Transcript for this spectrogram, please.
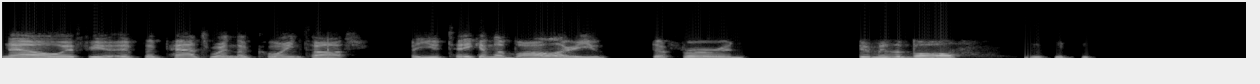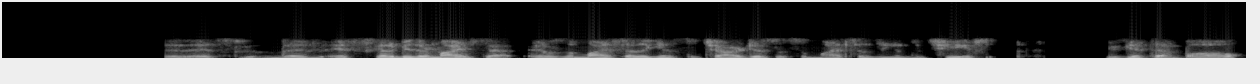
Now if you if the Pats win the coin toss, are you taking the ball or are you deferring? Give me the ball. It- it's it's got to be their mindset. It was the mindset against the Chargers. It's the mindset against the Chiefs. You get that ball,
